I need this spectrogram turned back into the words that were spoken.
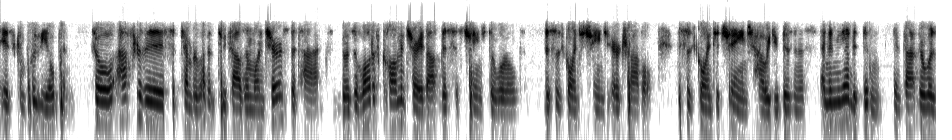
it's completely open so after the September 11, 2001 terrorist attacks, there was a lot of commentary about this has changed the world. This is going to change air travel. This is going to change how we do business. And in the end, it didn't. In fact, there was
